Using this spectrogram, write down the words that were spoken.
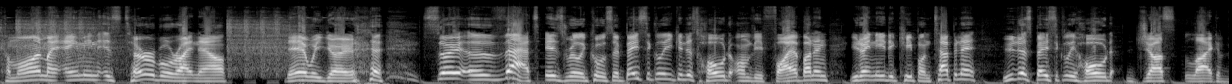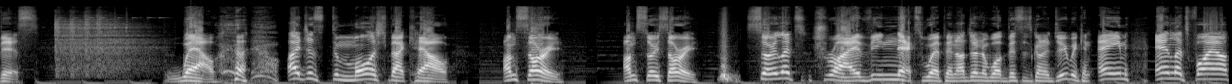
Come on, my aiming is terrible right now. There we go. so uh, that is really cool. So basically you can just hold on the fire button. You don't need to keep on tapping it. You just basically hold just like this. Wow. I just demolished that cow. I'm sorry. I'm so sorry. So let's try the next weapon. I don't know what this is going to do. We can aim and let's fire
